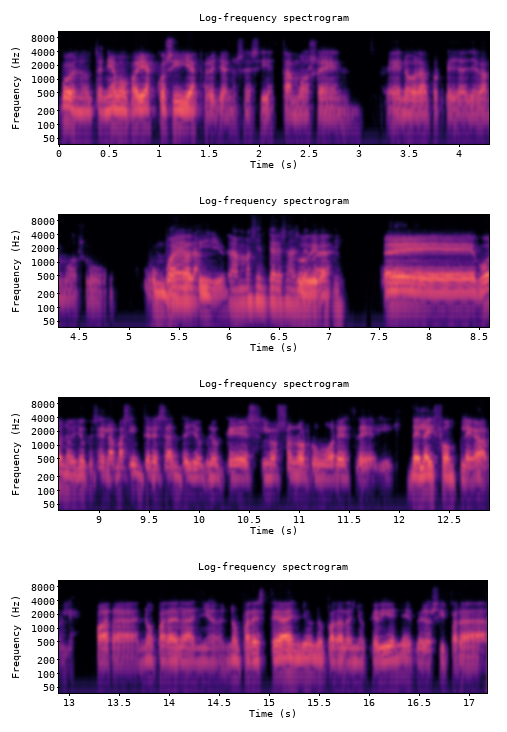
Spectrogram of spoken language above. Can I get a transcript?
Bueno, teníamos varias cosillas, pero ya no sé si estamos en, hora porque ya llevamos un, buen ratillo. La, más interesante para ti. Eh, bueno, yo que sé, la más interesante yo creo que es, son los rumores del, iPhone plegable, para, no para el año, no para este año, no para el año que viene, pero sí para,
